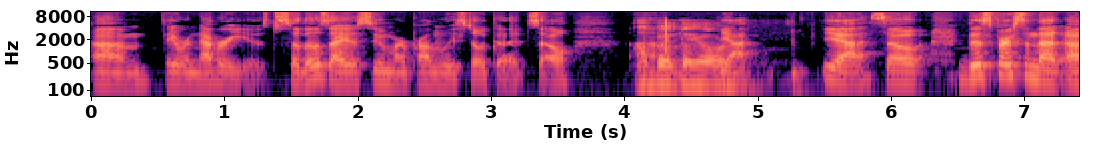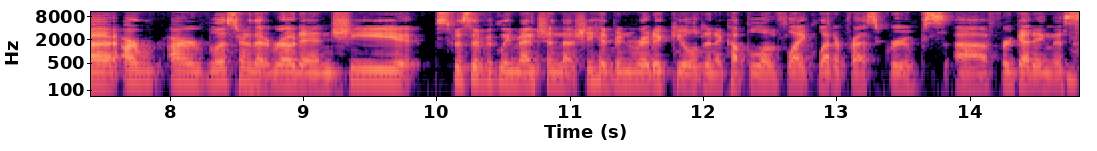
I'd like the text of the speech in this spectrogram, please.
Um, they were never used, so those I assume are probably still good. So I bet they are. Um, yeah. Yeah. So this person that uh, our our listener that wrote in, she specifically mentioned that she had been ridiculed in a couple of like letterpress groups uh, for getting this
